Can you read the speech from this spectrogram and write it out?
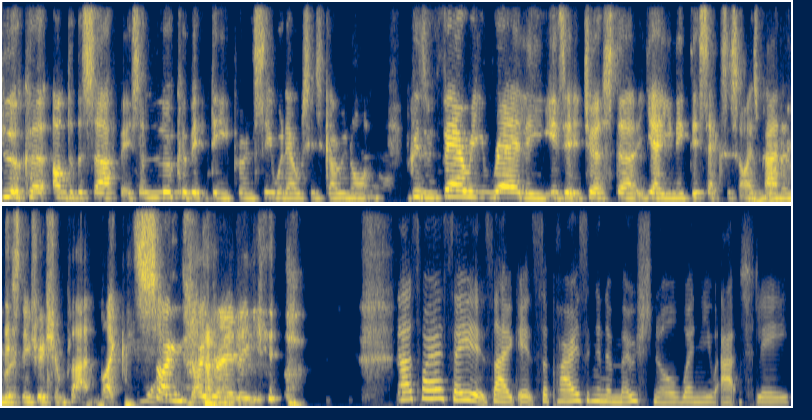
look at under the surface and look a bit deeper and see what else is going on because very rarely is it just uh, yeah you need this exercise plan exactly. and this nutrition plan like yeah. so so rarely That's why I say it's like it's surprising and emotional when you actually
